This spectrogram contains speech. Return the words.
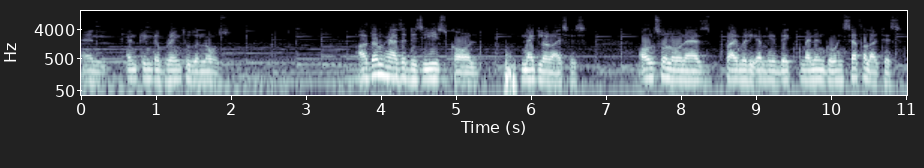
and entering the brain through the nose. Adam has a disease called naegleriasis, also known as primary amoebic meningoencephalitis.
